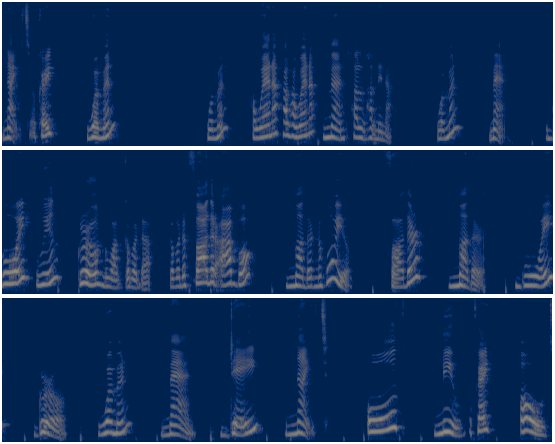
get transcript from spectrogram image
night okay? Woman woman haweena hal haweena man hal hal nina woman man. Boy will girl na waa gabadha gabadha father abo, mother hooyo father mother. Boy girl. Woman man. Day night. Old new okay? Old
